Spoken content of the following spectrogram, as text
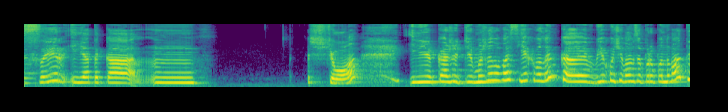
сир. І я така. «М, Що? І кажуть, можливо, у вас є хвилинка, я хочу вам запропонувати.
